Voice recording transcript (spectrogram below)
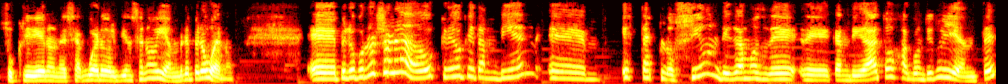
suscribieron ese acuerdo el 15 de noviembre, pero bueno, eh, pero por otro lado, creo que también eh, esta explosión, digamos, de, candidatos a constituyentes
